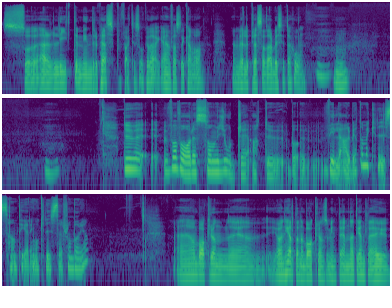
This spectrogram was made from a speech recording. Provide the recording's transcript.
så är det lite mindre press på att faktiskt åka iväg även fast det kan vara en väldigt pressad arbetssituation. Mm. Mm. Mm. Du, eh, vad var det som gjorde att du ville arbeta med krishantering och kriser från början? Eh, Jag har en bakgrund, eh, jag har en helt annan bakgrund som inte är ämnet egentligen. Jag är ju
